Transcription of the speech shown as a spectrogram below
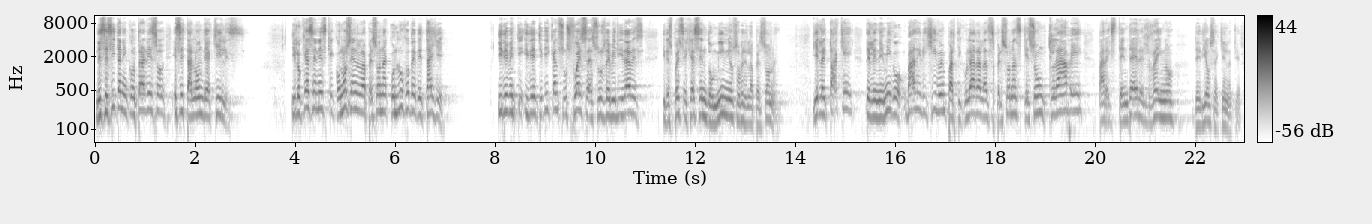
Necesitan encontrar eso, ese talón de Aquiles. Y lo que hacen es que conocen a la persona con lujo de detalle identifican sus fuerzas, sus debilidades y después ejercen dominio sobre la persona. Y el ataque del enemigo va dirigido en particular a las personas que son clave para extender el reino de Dios aquí en la tierra.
